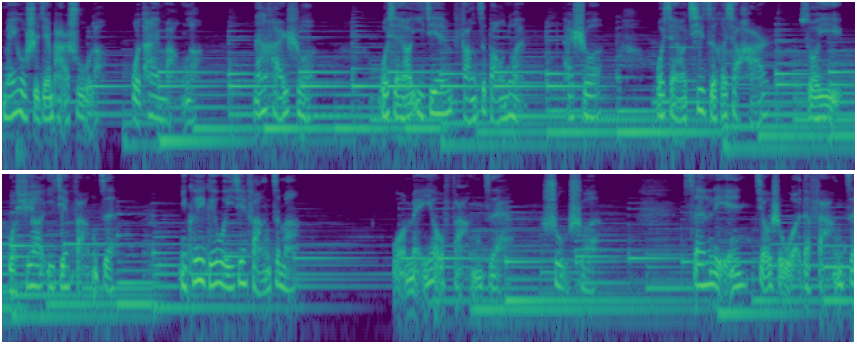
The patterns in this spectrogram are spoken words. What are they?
没有时间爬树了，我太忙了。男孩说：“我想要一间房子保暖。”他说。我想要妻子和小孩儿，所以我需要一间房子。你可以给我一间房子吗？我没有房子，树说。森林就是我的房子，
